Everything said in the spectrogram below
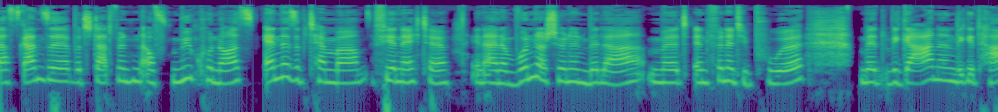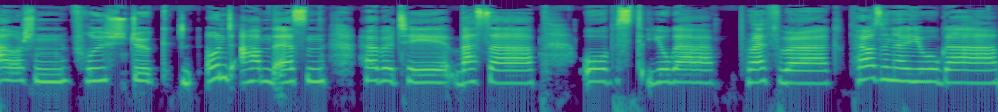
Das Ganze wird stattfinden auf Mykonos Ende September vier Nächte in einer wunderschönen Villa mit Infinity Pool, mit veganen, vegetarischen Frühstück und Abendessen, Herbal Tee, Wasser, Obst, Yoga, Breathwork, Personal Yoga,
